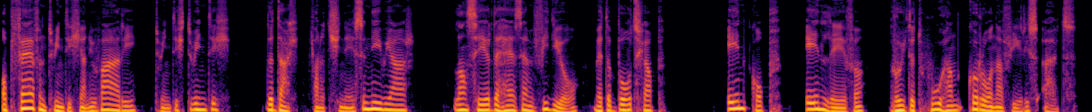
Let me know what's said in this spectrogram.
Op 25 januari 2020, de dag van het Chinese nieuwjaar, lanceerde hij zijn video met de boodschap: één kop, één leven roeit het Wuhan coronavirus uit.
